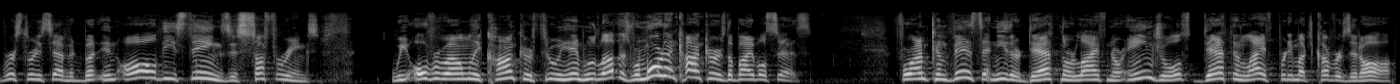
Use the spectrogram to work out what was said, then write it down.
Verse 37 But in all these things, the sufferings, we overwhelmingly conquer through him who loved us. We're more than conquerors, the Bible says. For I'm convinced that neither death nor life nor angels, death and life pretty much covers it all,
